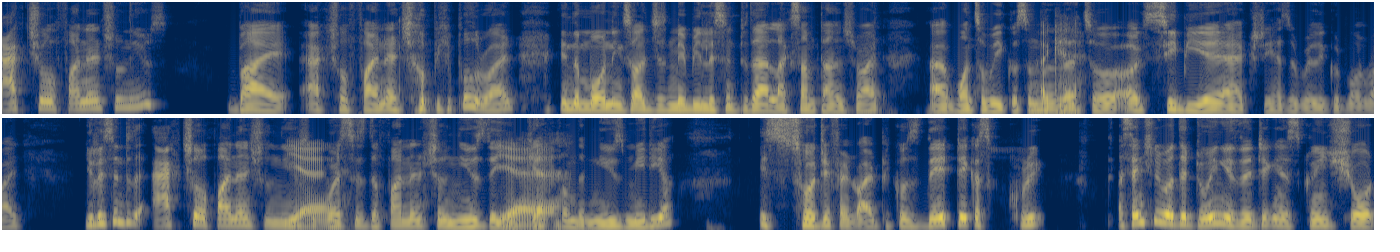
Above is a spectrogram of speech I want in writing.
actual financial news by actual financial people, right? In the morning, so I'll just maybe listen to that like sometimes, right? Uh, once a week or something okay. like that. So or CBA actually has a really good one, right? You listen to the actual financial news yeah. versus the financial news that you get from the news media is so different, right? Because they take a screen. Essentially, what they're doing is they're taking a screenshot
